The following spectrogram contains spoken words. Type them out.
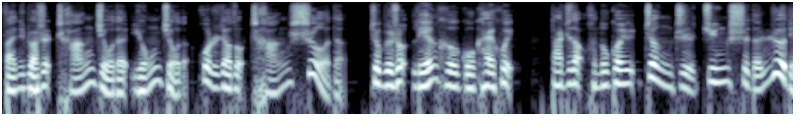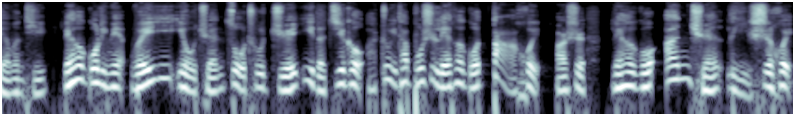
反句表示长久的、永久的，或者叫做常设的。就比如说联合国开会，大家知道很多关于政治、军事的热点问题，联合国里面唯一有权做出决议的机构啊，注意它不是联合国大会，而是联合国安全理事会，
